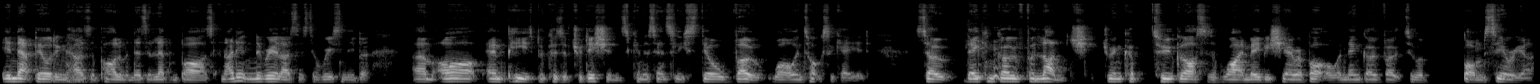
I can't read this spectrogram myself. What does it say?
In that building, has the Parliament. There's 11 bars, and I didn't realize this till recently, but um, our MPs, because of traditions, can essentially still vote while intoxicated. So they can go for lunch, drink a, two glasses of wine, maybe share a bottle, and then go vote to a bomb Syria.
